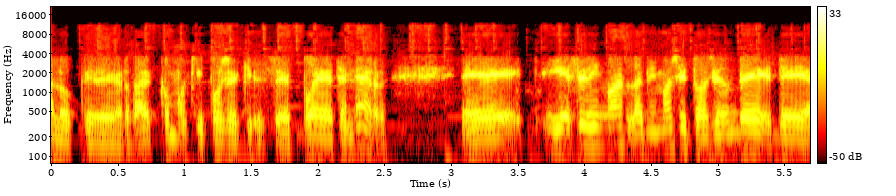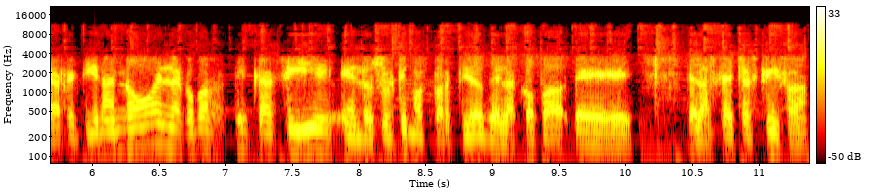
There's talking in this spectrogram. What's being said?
a lo que de verdad como equipo se, se puede tener. Eh, y misma, la misma situación de, de Argentina, no en la Copa América, sí en los últimos partidos de la Copa de, las fechas FIFA.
